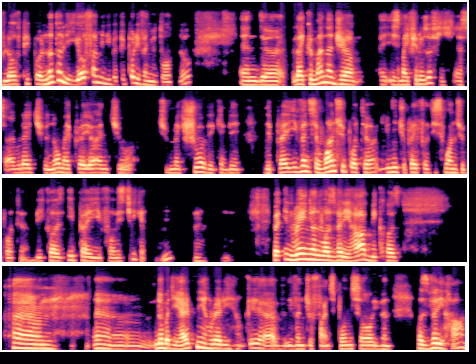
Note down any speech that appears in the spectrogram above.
to love people, not only your family, but people even you don't know. And uh, like a manager is my philosophy. Yes, I would like to know my player and to to make sure they can be they play. Even say one supporter, you need to play for this one supporter because he pay for his ticket. Mm-hmm. But in Reunion was very hard because um, um, nobody helped me really. Okay, I've even to find sponsor even was very hard,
